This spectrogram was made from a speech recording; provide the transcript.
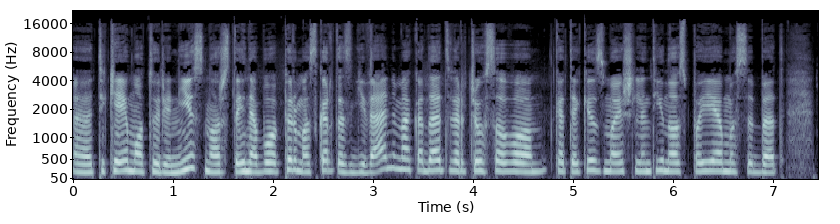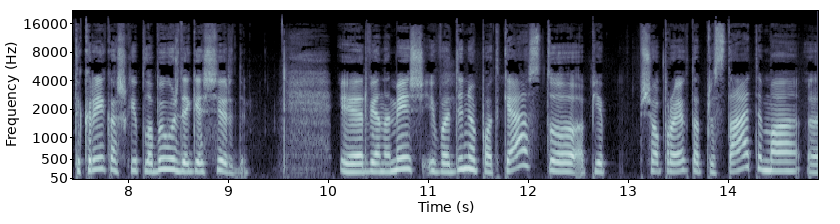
E, tikėjimo turinys, nors tai nebuvo pirmas kartas gyvenime, kada atverčiau savo katekizmą iš lentynos paėmusi, bet tikrai kažkaip labai uždegė širdį. Ir viename iš įvadinių podcastų apie šio projekto pristatymą e,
